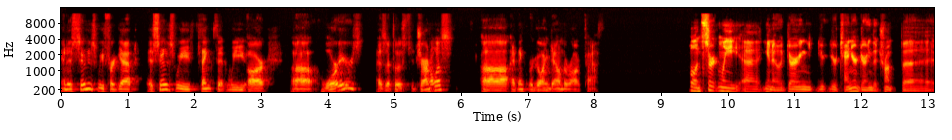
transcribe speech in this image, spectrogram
And as soon as we forget, as soon as we think that we are uh, warriors as opposed to journalists, uh, I think we're going down the wrong path. Well, and certainly, uh, you know, during your, your, tenure during the Trump uh,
